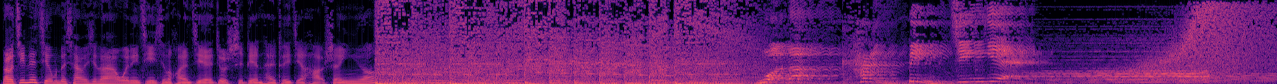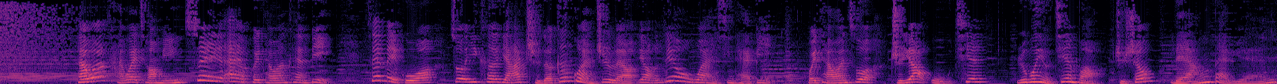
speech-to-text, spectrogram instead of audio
那么今天节目的下面阶段为您进行的环节就是电台推荐好声音哦。我的看病经验。台湾海外侨民最爱回台湾看病，在美国做一颗牙齿的根管治疗要六万新台币。回台湾做只要五千，如果有健保，只收两百元。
